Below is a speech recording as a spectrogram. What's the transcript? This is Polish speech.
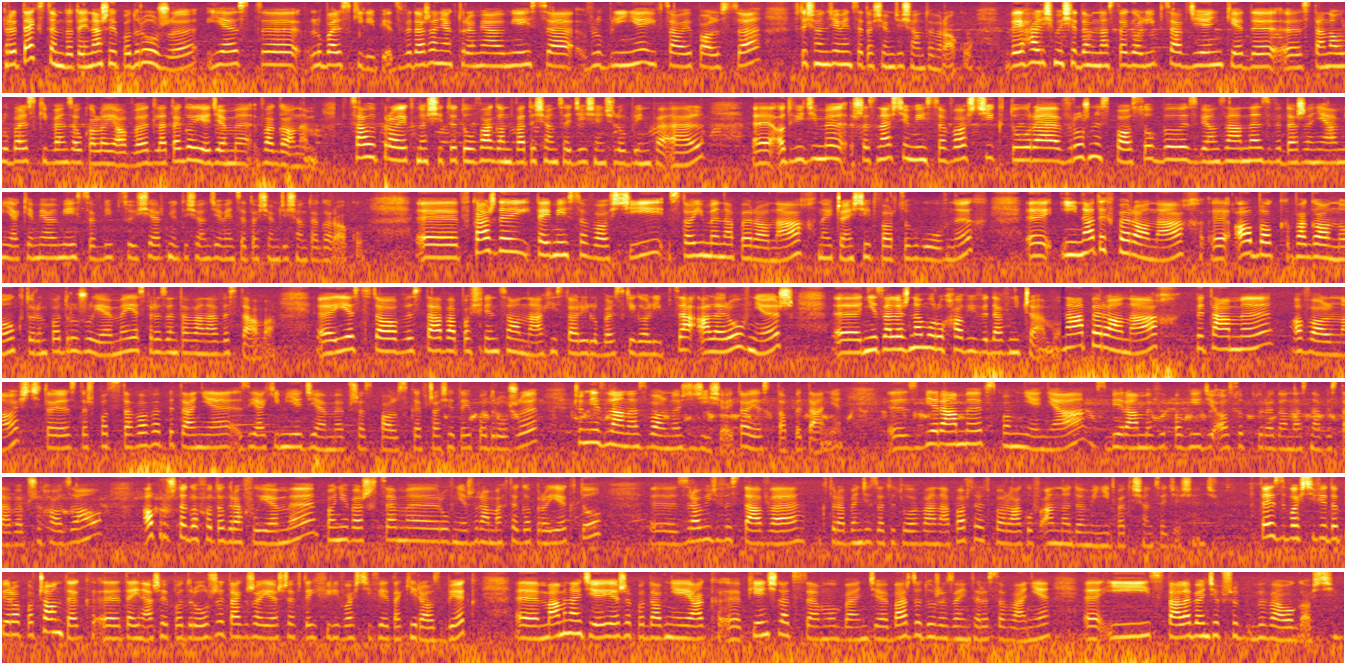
Pretekstem do tej naszej podróży jest e, lubelski lipiec. Wydarzenia, które miały miejsce w Lublinie i w całej Polsce w 1980 roku. Wyjechaliśmy 17 lipca w dzień, kiedy e, stanął lubelski węzeł kolejowy, dlatego jedziemy wagonem. Cały projekt nosi tytuł Wagon 2010 Lublin.pl. E, Odwiedzimy 16 miejscowości, które w różny sposób były związane z wydarzeniami, jakie miały miejsce w lipcu i sierpniu 1980 roku. E, W każdej tej miejscowości stoimy na peronach, najczęściej dworców głównych e, i na tych peronach obok wagonu, którym podróżujemy, jest prezentowana wystawa. Jest to wystawa poświęcona historii lubelskiego lipca, ale również e, niezależnemu ruchowi wydawniczemu. Na peronach pytamy o wolność. To jest też podstawowe pytanie, z jakim jedziemy przez Polskę w czasie tej podróży. Czym jest dla nas wolność dzisiaj? To jest to pytanie. Y, Zbieramy wspomnienia, zbieramy wypowiedzi osób, które do nas na wystawę przychodzą. Oprócz tego fotografujemy, ponieważ chcemy również w ramach tego projektu y, zrobić wystawę, która będzie zatytułowana Portret Polaków Anno Domini 2010. To jest właściwie dopiero początek e, tej naszej podróży, także jeszcze w tej chwili właściwie taki rozbieg. E, Mam nadzieję, że podobnie jak 5 lat temu będzie bardzo duże zainteresowanie e, i stale będzie przybywało gości.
